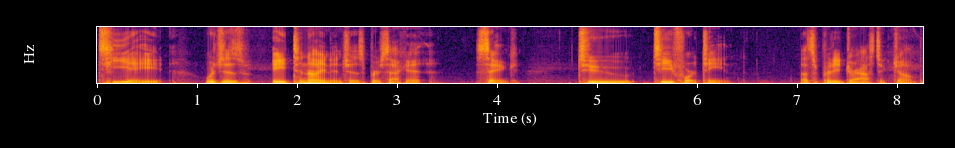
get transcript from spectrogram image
T8, which is 8 to 9 inches per second sink, to T14. That's a pretty drastic jump,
